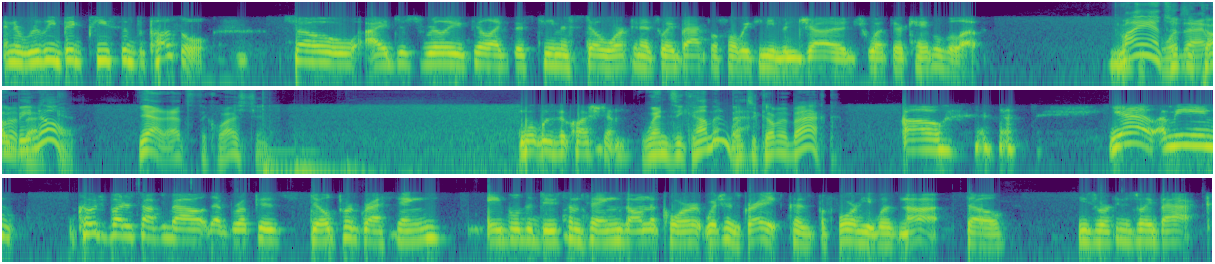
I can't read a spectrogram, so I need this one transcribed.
and a really big piece of the puzzle. So I just really feel like this team is still working its way back before we can even judge what they're capable of. My answer to that would be no. Yeah, that's the question. What was the question? When's he coming back? When's he coming back? Oh, yeah. I mean, Coach Butter's is talking about that Brook is still progressing, able to do some things on the court, which is great because before he was not. So he's working his way back.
